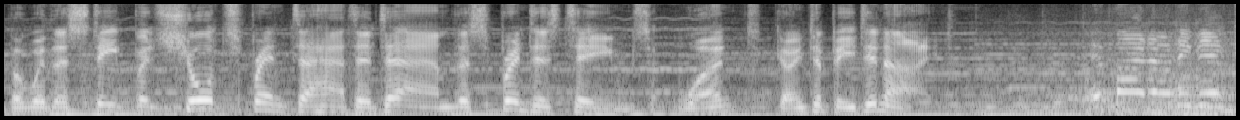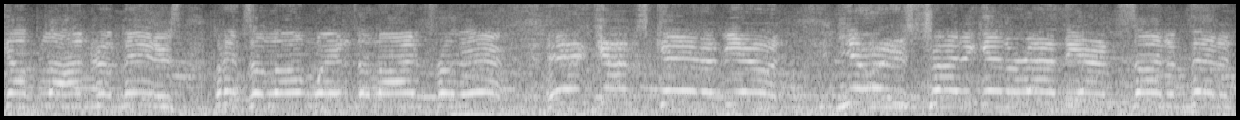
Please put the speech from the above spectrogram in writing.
But with a steep but short sprint to Hatta Dam, the sprinters teams weren't going to be denied. It might only be a couple of hundred metres, but it's a long way to the line from here. Here comes Caleb Ewan. Ewan is trying to get around the outside of Bennett.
